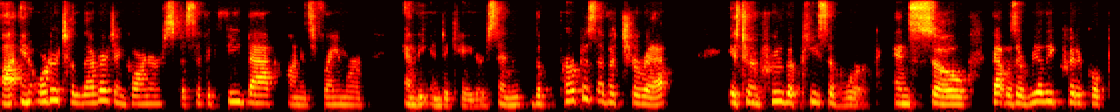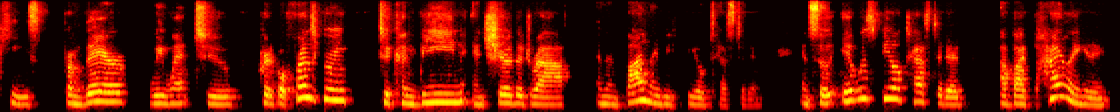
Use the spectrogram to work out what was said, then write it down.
uh, in order to leverage and garner specific feedback on its framework and the indicators. And the purpose of a charrette is to improve a piece of work. And so that was a really critical piece. From there, we went to critical friends group to convene and share the draft. And then finally, we field tested it. And so it was field tested it, uh, by piloting,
